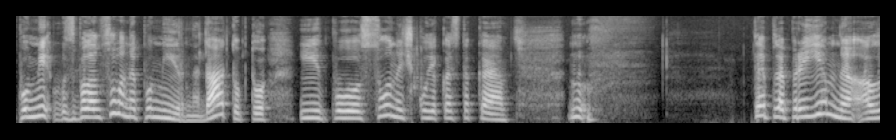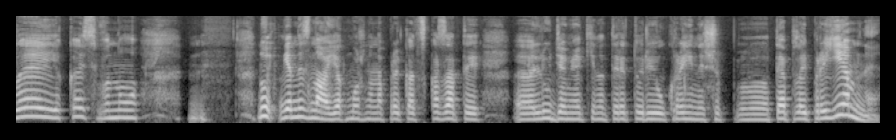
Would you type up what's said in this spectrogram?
помі... збалансоване помірне, да? тобто і по сонечку якесь таке, ну, тепле, приємне, але якесь воно. Ну, я не знаю, як можна, наприклад, сказати е, людям, які на території України, що е, тепле і приємне,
